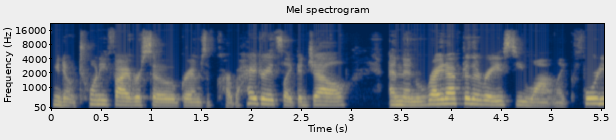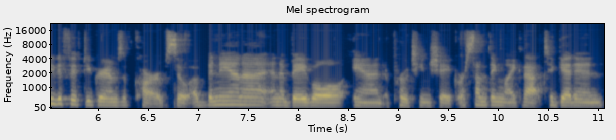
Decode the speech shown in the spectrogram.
you know, 25 or so grams of carbohydrates like a gel. And then right after the race, you want like 40 to 50 grams of carbs. So a banana and a bagel and a protein shake or something like that to get in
